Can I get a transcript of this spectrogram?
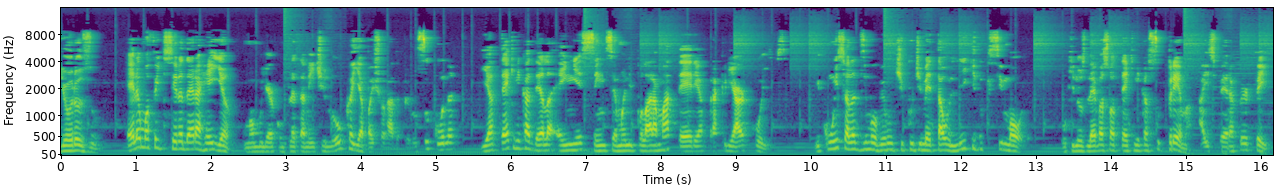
Yorozu. Ela é uma feiticeira da era Heian, uma mulher completamente louca e apaixonada pelo Sukuna, e a técnica dela é em essência manipular a matéria para criar coisas. E com isso ela desenvolveu um tipo de metal líquido que se molda, o que nos leva à sua técnica suprema, a esfera perfeita,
